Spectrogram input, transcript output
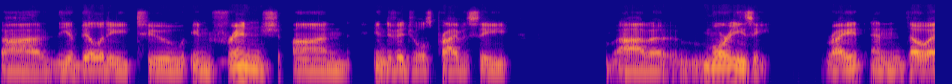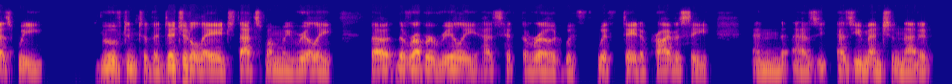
uh, the ability to infringe on individuals' privacy uh, more easy, right? And though as we moved into the digital age, that's when we really the, the rubber really has hit the road with with data privacy. And as as you mentioned, that it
